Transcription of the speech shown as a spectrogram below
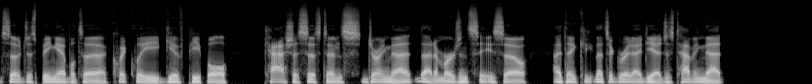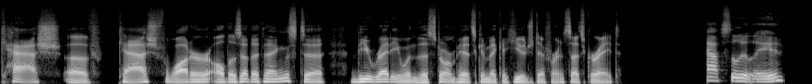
So just being able to quickly give people cash assistance during that that emergency. So I think that's a great idea. Just having that cache of cash, water, all those other things to be ready when the storm hits can make a huge difference. That's great. Absolutely.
